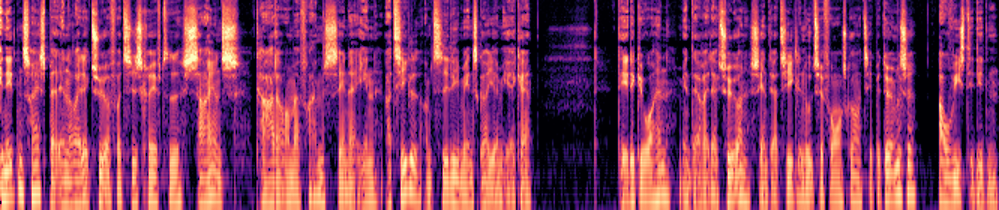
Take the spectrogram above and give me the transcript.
I 1960 bad en redaktør for tidsskriftet Science Carter om at fremsende en artikel om tidlige mennesker i Amerika. Dette gjorde han, men da redaktøren sendte artiklen ud til forskere til bedømmelse, afviste de den.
